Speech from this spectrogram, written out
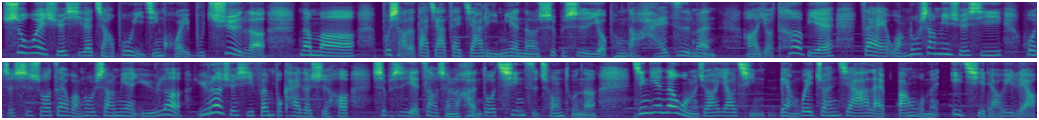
数位学习的脚步已经回不去了。那么不晓得大家在家里面呢，是不是有碰到孩子们啊，有特别在网络上面学习，或者是说在网络上面娱乐、娱乐学习分不开的时候，是不是也造成了很多亲子冲突呢？今天呢，我们就要邀请两位专家来帮我们一起聊一聊。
